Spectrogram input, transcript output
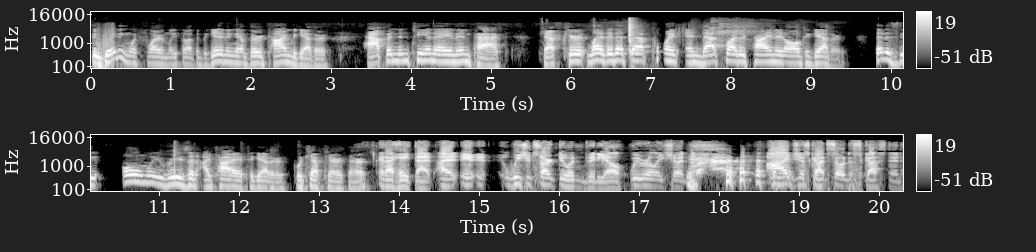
beginning with Flair and Lethal at the beginning of their time together, happened in TNA and Impact. Jeff Jarrett led it at that point, and that's why they're tying it all together. That is the only reason I tie it together with Jeff Jarrett there. And I hate that. I it, it, we should start doing video. We really should. I just got so disgusted.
